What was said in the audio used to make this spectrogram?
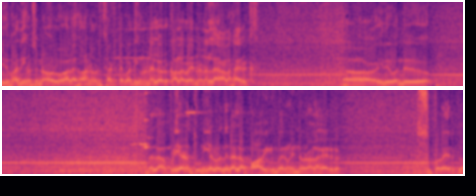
இது பார்த்தீங்கன்னு சொன்னால் ஒரு அழகான ஒரு சட்டை. பார்த்தீங்கன்னா நல்ல ஒரு கலர் என்ன நல்ல அழகாக இருக்குது இது வந்து நல்ல அப்படியான துணிகள் வந்து நல்லா பாவிக்கும் மாதிரி இன்னொரு அழகாக இருக்கு. சூப்பராக இருக்கு.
